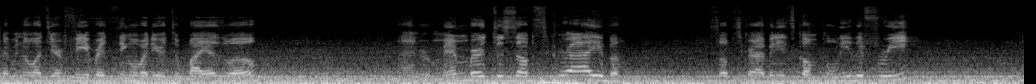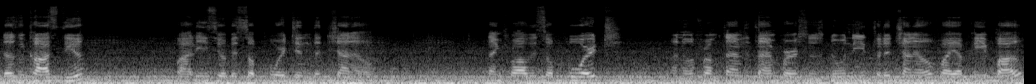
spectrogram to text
Let me know what's your favorite thing over there to buy as well. And remember to subscribe. Subscribing is completely free. It doesn't cost you but at least you'll be supporting the channel Thanks for all the support. I know from time to time persons donate to the channel via PayPal.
